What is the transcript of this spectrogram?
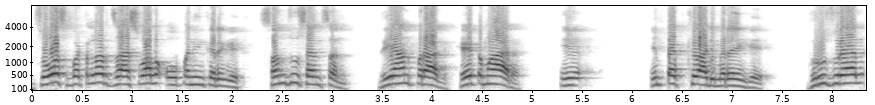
जोस बटलर, जायसवाल ओपनिंग करेंगे। संजू सैमसन, रियान पराग, हेटमायर इंपैक्ट खिलाड़ी में रहेंगे। Dhruv Jurel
